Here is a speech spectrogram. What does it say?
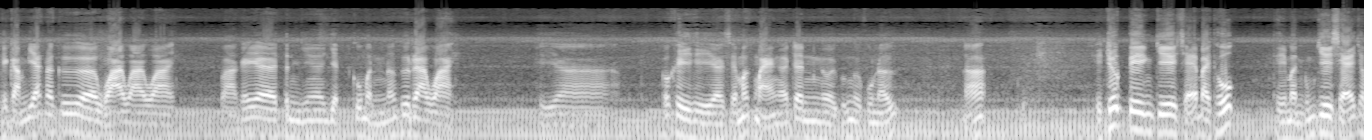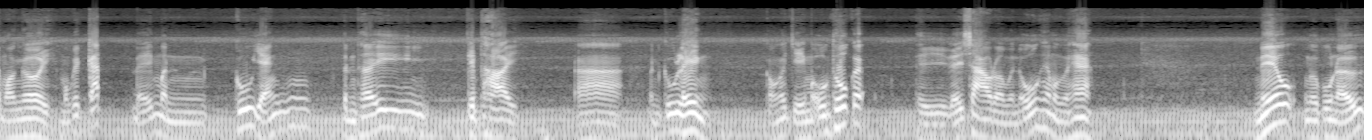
cái cảm giác nó cứ hoài hoài hoài và cái tinh dịch của mình nó cứ ra hoài. Thì có khi thì sẽ mất mạng ở trên người của người phụ nữ. Đó. Thì trước tiên chia sẻ bài thuốc thì mình cũng chia sẻ cho mọi người một cái cách để mình cứu giãn tình thế kịp thời. À, mình cứu liền. Còn cái chuyện mà uống thuốc á thì để sau rồi mình uống ha mọi người ha. Nếu người phụ nữ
